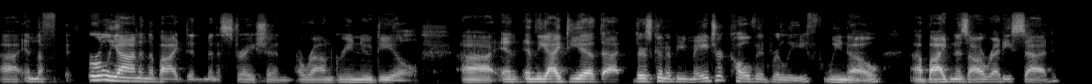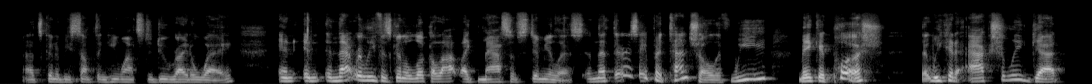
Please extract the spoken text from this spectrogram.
uh, in the early on in the Biden administration around Green New Deal, uh, and and the idea that there's going to be major COVID relief. We know uh, Biden has already said that's going to be something he wants to do right away, and and and that relief is going to look a lot like massive stimulus, and that there is a potential if we make a push that we could actually get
